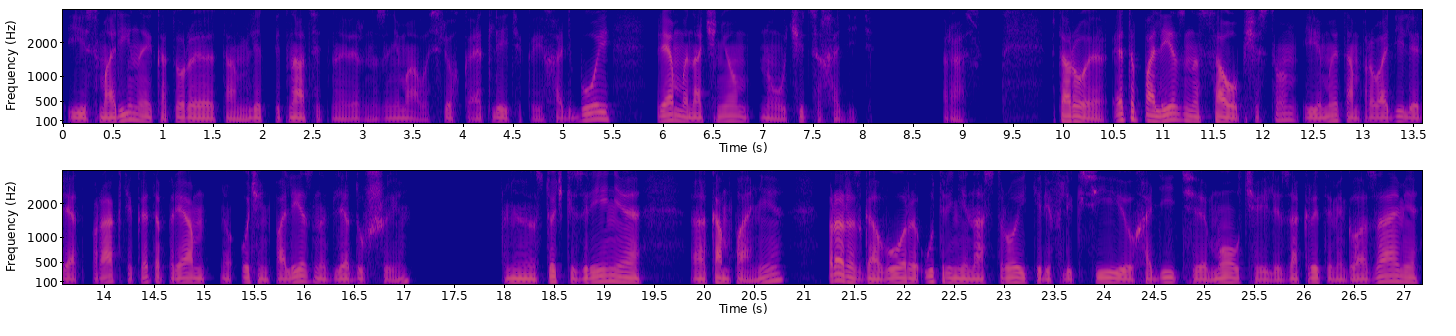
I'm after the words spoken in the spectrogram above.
и с Мариной, которая там лет 15, наверное, занималась легкой атлетикой и ходьбой, Прямо мы начнем ну, учиться ходить. Раз. Второе. Это полезно с сообществом, и мы там проводили ряд практик. Это прям ну, очень полезно для души э, с точки зрения э, компании, про разговоры, утренние настройки, рефлексию, ходить молча или закрытыми глазами.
